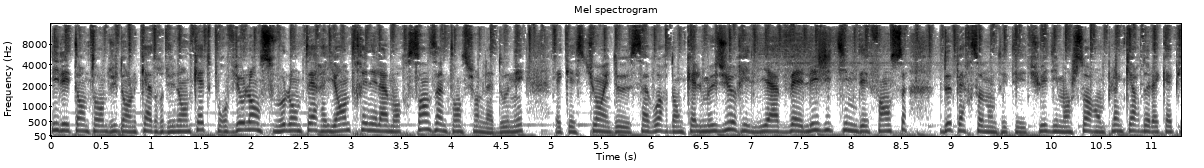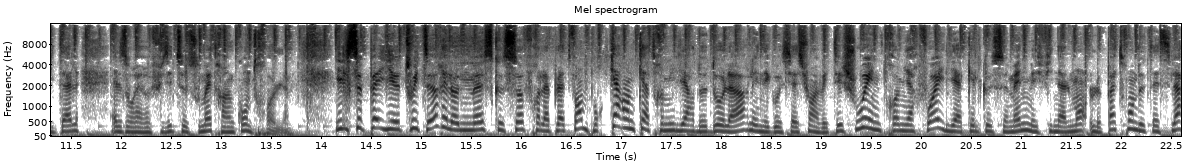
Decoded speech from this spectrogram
Il est entendu dans le cadre d'une enquête pour violence volontaire ayant entraîné la mort sans intention de la donner. La question est de savoir dans quelle mesure il y avait légitime défense. Deux personnes ont été tuées dimanche soir en plein cœur de la capitale. Elles auraient refusé de se soumettre à un contrôle. Il se paye Twitter. Elon Musk s'offre la plateforme pour 44 milliards de dollars. Les négociations avaient échoué une première fois il y a quelques semaines, mais finalement, le patron de Tesla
